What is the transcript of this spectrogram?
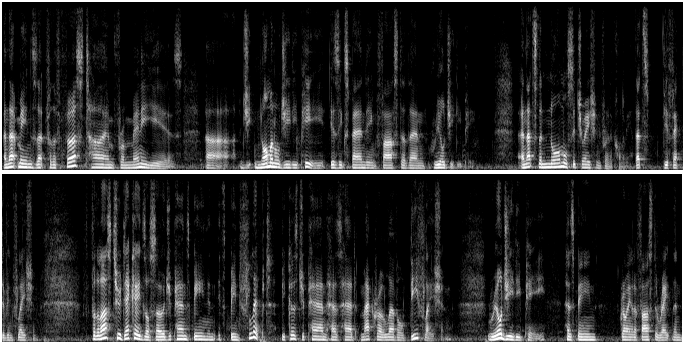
And that means that for the first time for many years, uh, G- nominal GDP is expanding faster than real GDP. And that's the normal situation for an economy. That's the effect of inflation. For the last two decades or so, Japan's been in, it's been flipped because Japan has had macro level deflation. Real GDP has been growing at a faster rate than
